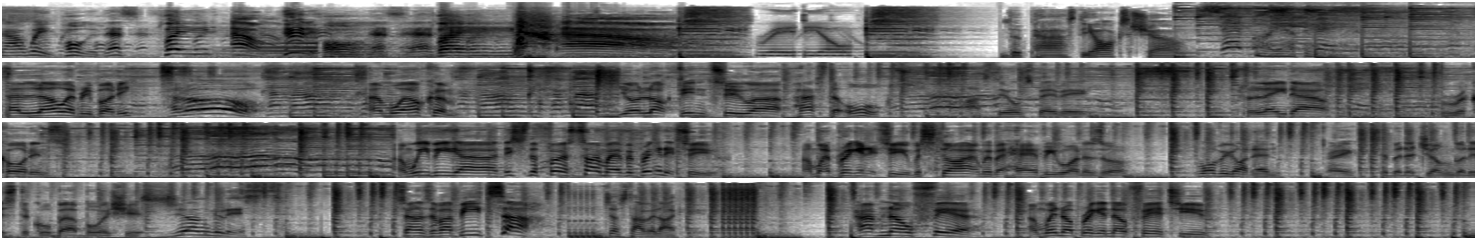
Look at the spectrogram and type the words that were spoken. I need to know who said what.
Speaker 1: now wait, hold it. That's played out. Hit it. Oh, that's played out.
Speaker 2: Radio.
Speaker 3: The Pass the Aux Show.
Speaker 4: Oh yeah, baby.
Speaker 5: Hello, everybody,
Speaker 6: Hello!
Speaker 5: and welcome. You're locked into uh, Pasta Aux,
Speaker 6: Pass the Aux, baby.
Speaker 5: played out recordings. And we be, uh, this is the first time we're ever bringing it to you. And we're bringing it to you. We're starting with a heavy one as well.
Speaker 6: What we got then?
Speaker 5: Hey, it's a bit of jungleistical bad boy shit.
Speaker 6: Junglist.
Speaker 5: Sounds of Ibiza.
Speaker 6: Just how we like it.
Speaker 5: Have no fear. And we're not bringing no fear to you.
